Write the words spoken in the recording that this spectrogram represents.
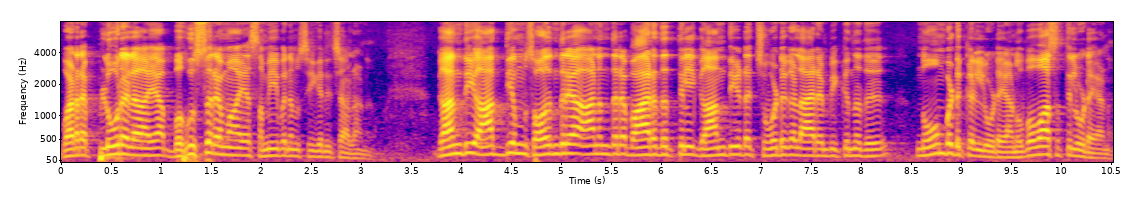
വളരെ പ്ലൂറലായ ബഹുസ്വരമായ സമീപനം സ്വീകരിച്ച ആളാണ്. ഗാന്ധി ആദ്യം സ്വാതന്ത്ര്യാനന്തര ഭാരതത്തിൽ ഗാന്ധിയുടെ ചുവടുകൾ ആരംഭിക്കുന്നത് നോമ്പെടുക്കലിലൂടെയാണ് ഉപവാസത്തിലൂടെയാണ്.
